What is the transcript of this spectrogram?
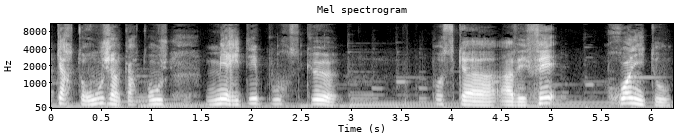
carton rouge, un carton rouge mérité pour ce que pour ce qu'avait fait Juanito.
